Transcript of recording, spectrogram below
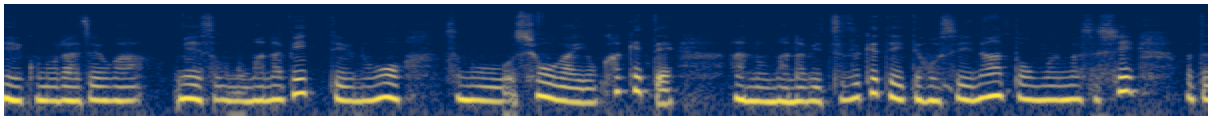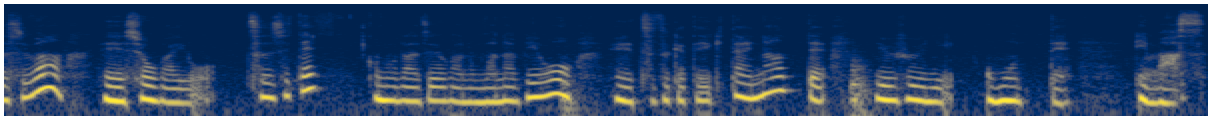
えこのラジオが瞑想の学びっていうのをその生涯をかけてあの学び続けていてほしいなと思いますし私は、えー、生涯を通じてこのラジオガの学びを、えー、続けていきたいなっていうふうに思っています。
